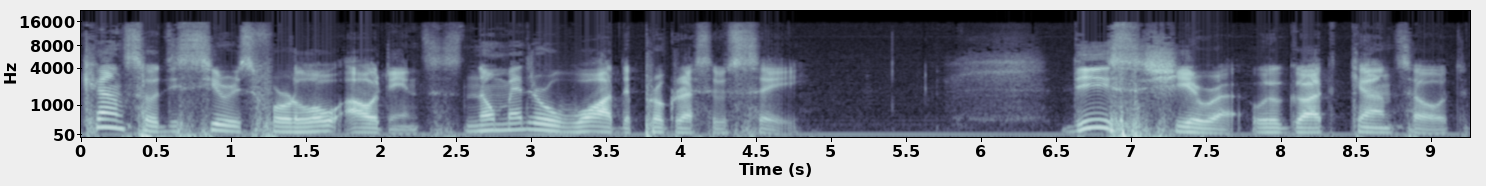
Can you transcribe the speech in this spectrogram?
cancel this series for low audiences no matter what the progressives say. This She-Ra will got cancelled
